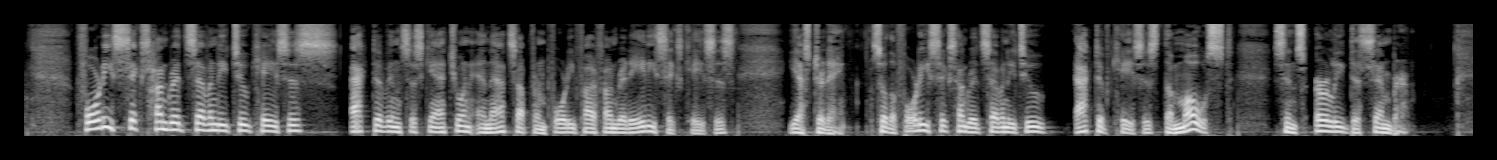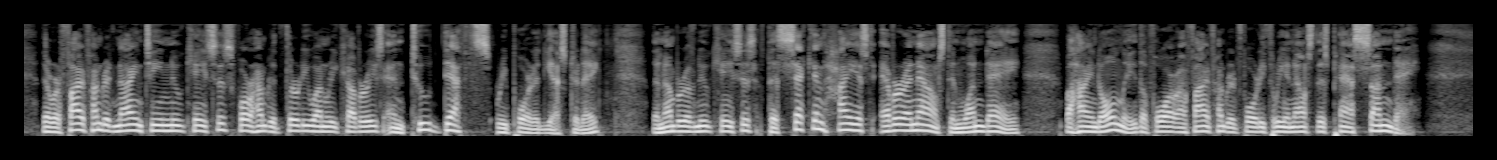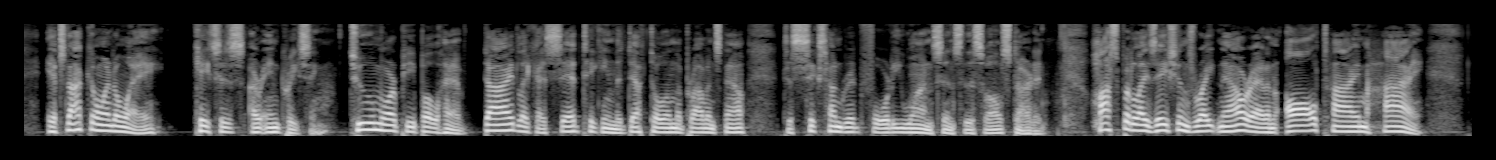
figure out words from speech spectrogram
4,672 cases active in Saskatchewan, and that's up from 4,586 cases yesterday. So the 4,672 active cases, the most since early December. There were 519 new cases, 431 recoveries, and two deaths reported yesterday. The number of new cases, the second highest ever announced in one day, behind only the four, uh, 543 announced this past Sunday. It's not going away cases are increasing. Two more people have died, like I said, taking the death toll in the province now to 641 since this all started. Hospitalizations right now are at an all time high.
